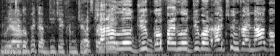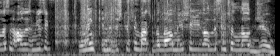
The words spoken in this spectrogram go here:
We Yeah. to go pick up DJ from jail. Shout out. Lil Jube. Go find Lil Jube on iTunes right now. Go listen to all his music. Link in the description box below. Make sure you go listen to Lil Jube.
